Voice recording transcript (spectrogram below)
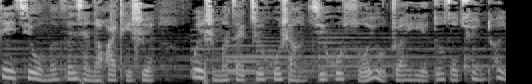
这一期我们分享的话题是：为什么在知乎上几乎所有专业都在劝退？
